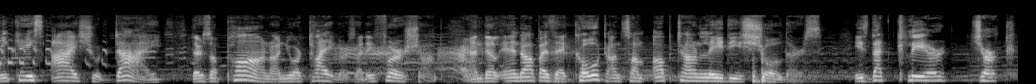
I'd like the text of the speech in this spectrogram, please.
in case I should die, there's a pawn on your tigers at a fur shop, and they'll end up as a coat on some uptown lady's shoulders. Is that clear, jerk?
